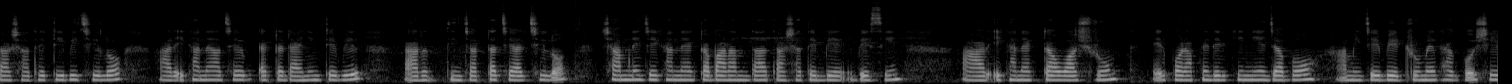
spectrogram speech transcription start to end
তার সাথে টিভি ছিল আর এখানে আছে একটা ডাইনিং টেবিল আর তিন চারটা চেয়ার ছিল। সামনে যেখানে একটা বারান্দা, তার সাথে বেসিন আর এখানে একটা ওয়াশরুম। এরপর আপনাদেরকে নিয়ে যাব। আমি যে বেডরুমে থাকব সেই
